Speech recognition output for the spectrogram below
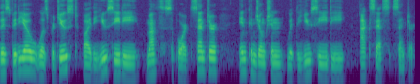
This video was produced by the UCD Maths Support Centre in conjunction with the UCD Access Centre.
